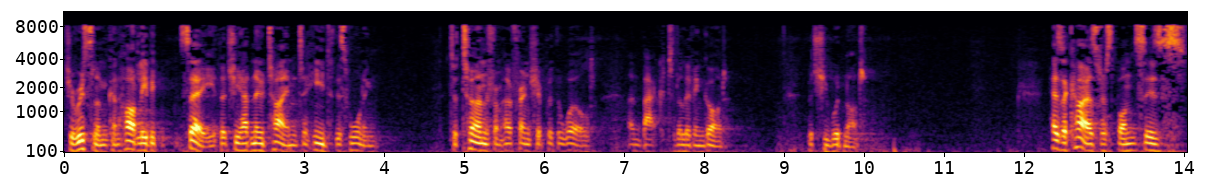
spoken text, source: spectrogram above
Jerusalem can hardly be, say that she had no time to heed this warning, to turn from her friendship with the world and back to the living God. But she would not. Hezekiah's response is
